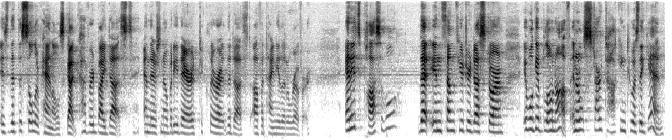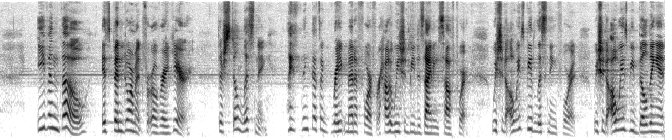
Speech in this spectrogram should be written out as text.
is that the solar panels got covered by dust and there's nobody there to clear the dust off a tiny little rover. And it's possible that in some future dust storm, it will get blown off and it'll start talking to us again. Even though it's been dormant for over a year, they're still listening I think that's a great metaphor for how we should be designing software. We should always be listening for it. We should always be building it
